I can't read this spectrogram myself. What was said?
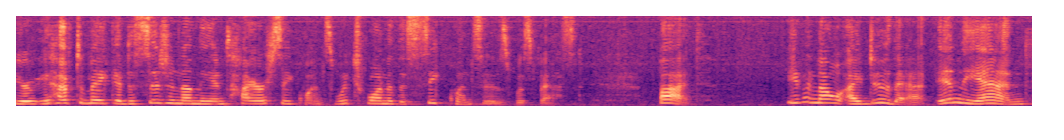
you're, you have to make a decision on the entire sequence, which one of the sequences was best. But even though I do that, in the end,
